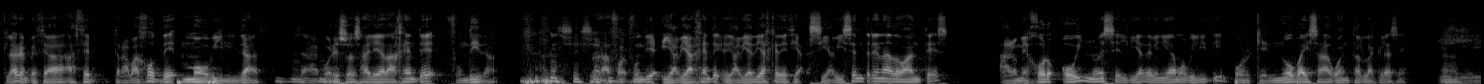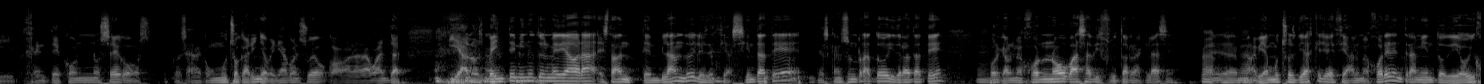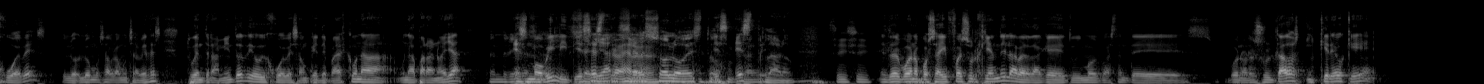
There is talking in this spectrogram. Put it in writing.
claro, empecé a hacer trabajo de movilidad. O sea, por eso salía la gente fundida. Sí, sí. Ahora fu- fue un día- y había gente, había días que decía, si habéis entrenado antes, a lo mejor hoy no es el día de venir a Mobility porque no vais a aguantar la clase. Y gente con unos egos, o sea, con mucho cariño, venía con su ego, con aguantar. Y a los 20 minutos, media hora, estaban temblando y les decía, siéntate, descansa un rato, hidrátate, porque a lo mejor no vas a disfrutar la clase. Claro, Eh, claro. Había muchos días que yo decía, a lo mejor el entrenamiento de hoy jueves, lo, lo hemos hablado muchas veces, tu entrenamiento de hoy jueves, aunque te parezca una, una paranoia, Tendría es mobility, es ser Claro. solo esto. Es este. Claro. Sí, sí. Entonces, bueno, pues ahí fue surgiendo y la verdad que tuvimos bastantes buenos resultados y creo que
